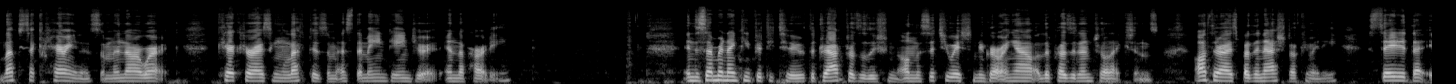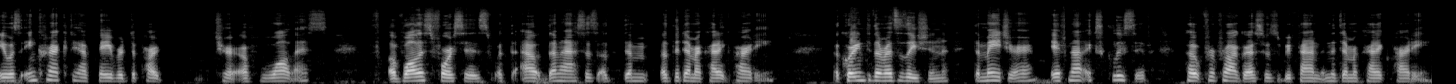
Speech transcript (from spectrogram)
left sectarianism in our work, characterizing leftism as the main danger in the party. In December 1952, the draft resolution on the situation growing out of the presidential elections, authorized by the National Committee, stated that it was incorrect to have favored departure of Wallace, of Wallace forces without the masses of the, of the Democratic Party. According to the resolution, the major, if not exclusive, hope for progress was to be found in the Democratic Party.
